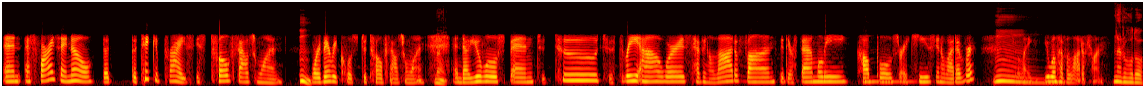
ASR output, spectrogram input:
And as far as I know, the the ticket price is 12,000 won. Or very close to twelve thousand won. Right. And uh, you will spend to two to three hours having a lot of fun with your family, couples, or kids, you know, whatever. So, like, you will have a lot of fun. なるほど。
